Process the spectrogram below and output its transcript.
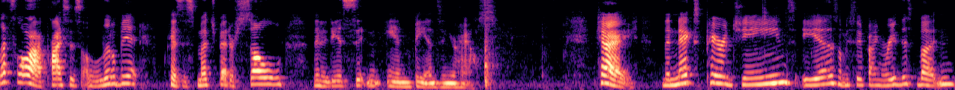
Let's lower our prices a little bit because it's much better sold than it is sitting in bins in your house. Okay, the next pair of jeans is, let me see if I can read this button.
